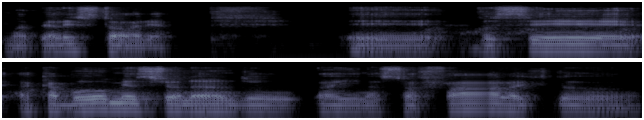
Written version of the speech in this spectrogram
uma bela história. É, você acabou mencionando aí na sua fala que, do,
